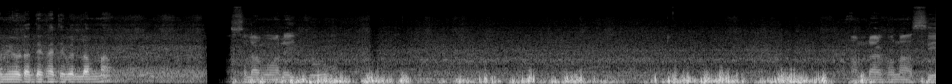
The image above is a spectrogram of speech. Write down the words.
আমি ওটা দেখাতে পারলাম না। আসসালামু আলাইকুম। আমরা এখন আছি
